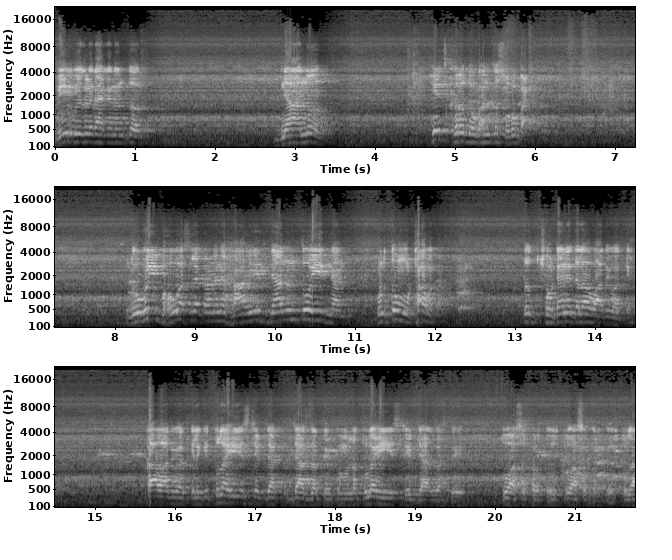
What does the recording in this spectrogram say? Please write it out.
वेगवेगळे राहिल्यानंतर ज्ञान हेच खरं दोघांचं स्वरूप आहे. दोघही भाऊ असल्या कारणाने हाही ज्ञान आणि तोही ज्ञान पण तो मोठा होता. तर छोट्याने त्याला वादविवाद केला. का वादविवाद केले की तुला ही इस्टेट जास्त जाते तो म्हणला तुला ही इस्टेट जास्त असते तू असं करतोस तू असं करतोस तुला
